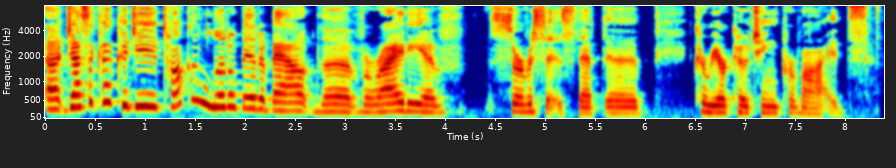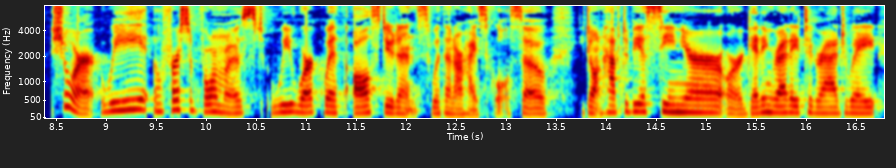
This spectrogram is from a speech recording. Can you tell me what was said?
Uh, Jessica, could you talk a little bit about the variety of services that the career coaching provides? Sure. We, first and foremost, we work with all students within our high school. So you don't have to be a senior or getting ready to graduate.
